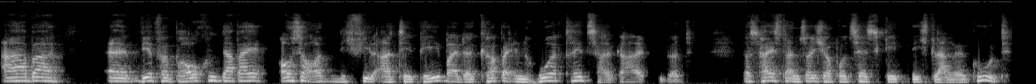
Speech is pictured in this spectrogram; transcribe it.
Aber äh, wir verbrauchen dabei außerordentlich viel ATP, weil der Körper in hoher Drehzahl gehalten wird. Das heißt, ein solcher Prozess geht nicht lange gut.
